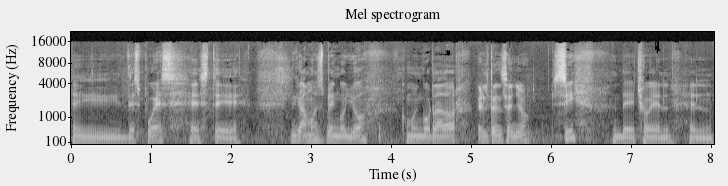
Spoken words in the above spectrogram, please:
Y después, este, digamos, vengo yo como engordador. ¿Él te enseñó? Sí, de hecho él, él,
